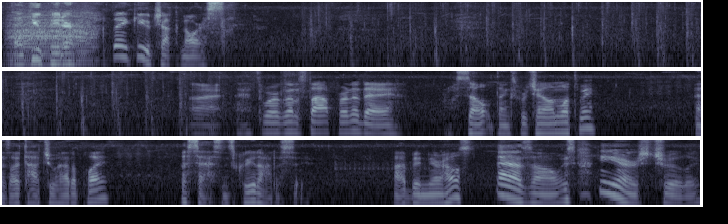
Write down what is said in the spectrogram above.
Thank you, Peter. Thank you, Chuck Norris. Alright, that's where we're going to stop for today. So, thanks for chilling with me as I taught you how to play Assassin's Creed Odyssey. I've been your host, as always, yours truly,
